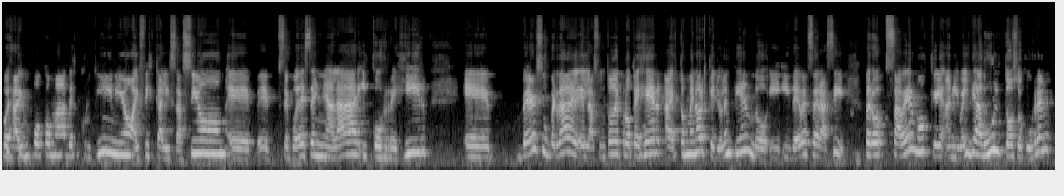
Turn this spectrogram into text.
pues hay un poco más de escrutinio, hay fiscalización, eh, eh, se puede señalar y corregir versus, ¿verdad? El, asunto de proteger a estos menores, que yo lo entiendo y, debe ser así, pero sabemos que a nivel de adultos ocurren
